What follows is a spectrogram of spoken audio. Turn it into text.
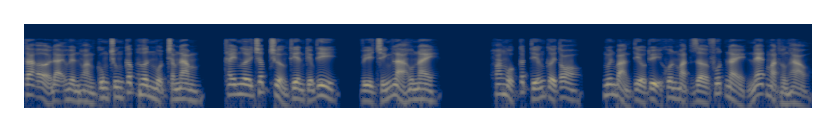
Ta ở đại huyền hoàng cung trung cấp hơn 100 năm, thay ngươi chấp trưởng thiên kiếm thi, vì chính là hôm nay. Hoang mục cất tiếng cười to, nguyên bản tiểu tụy khuôn mặt giờ phút này nét mặt hường hảo.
